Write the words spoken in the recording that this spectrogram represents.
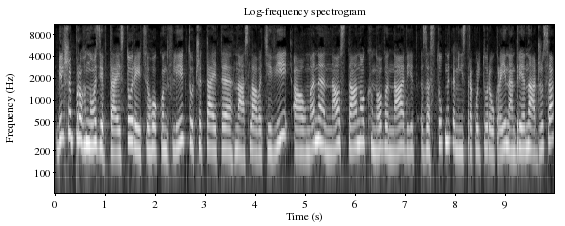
Більше прогнозів та історії цього конфлікту читайте на Слава ТІВІ. А у мене наостанок новина від заступника міністра культури України Андрія Наджуса.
